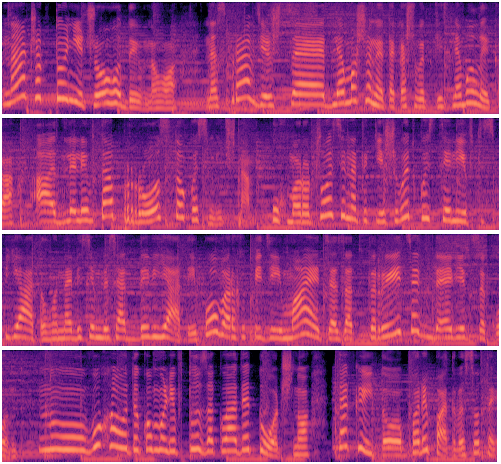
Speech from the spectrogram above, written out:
начебто нічого дивного. Насправді ж це для машини така швидкість невелика, а для ліфта просто космічна. У хмарочосі на такій швидкості ліфт з 5 на 89 поверх підіймається за 39 секунд. Ну, вуха у такому ліфту закладе точно. Такий то перепад висоти.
